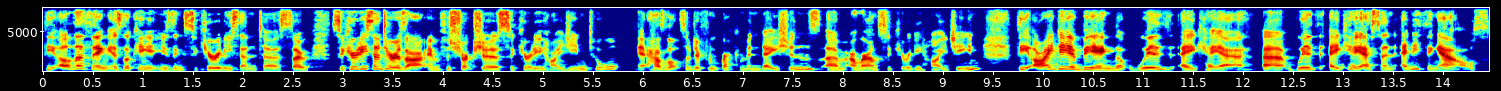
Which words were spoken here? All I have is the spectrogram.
The other thing is looking at using Security Center. So Security Center is our infrastructure security hygiene tool. It has lots of different recommendations um, around security hygiene. The idea being that with AKS, uh, with AKS and anything else,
